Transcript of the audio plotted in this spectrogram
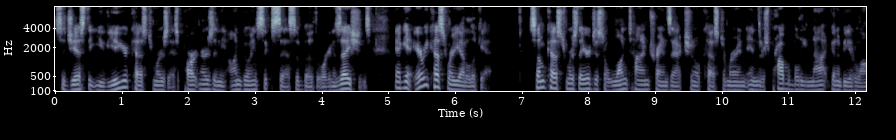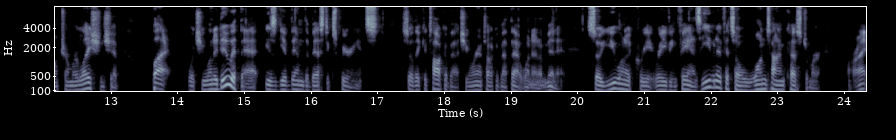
suggests that you view your customers as partners in the ongoing success of both organizations. Now, again, every customer you got to look at. Some customers, they are just a one time transactional customer, and, and there's probably not going to be a long term relationship. But what you want to do with that is give them the best experience so they could talk about you. We're going to talk about that one in a minute. So you want to create raving fans, even if it's a one time customer. All right.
